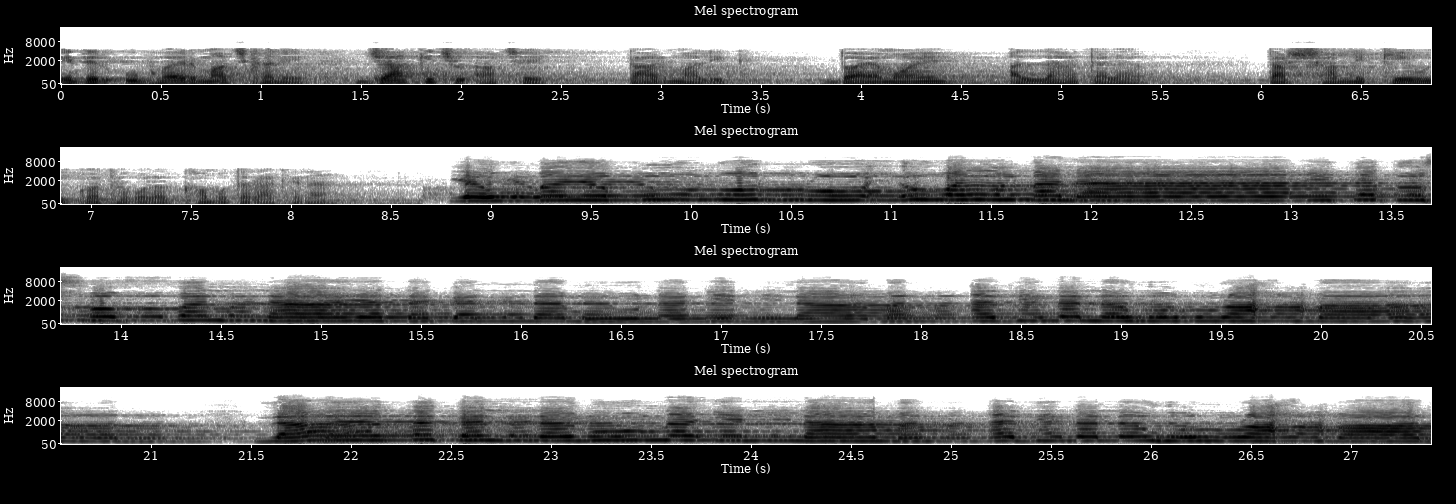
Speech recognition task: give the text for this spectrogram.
এদের উভয়ের মাঝখানে যা কিছু আছে তার মালিক দয়াময় আল্লাহ তালা তার সামনে কেউই কথা বলার ক্ষমতা রাখে না يوم يقوم الروح والملائكة صفا لا يتكلمون إلا من أذن له الرحمن لا يتكلمون إلا من أذن له الرحمن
